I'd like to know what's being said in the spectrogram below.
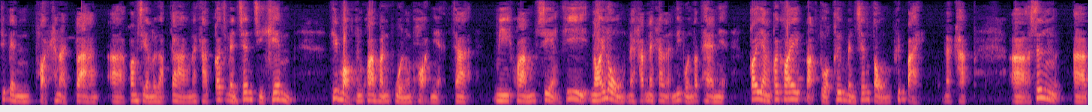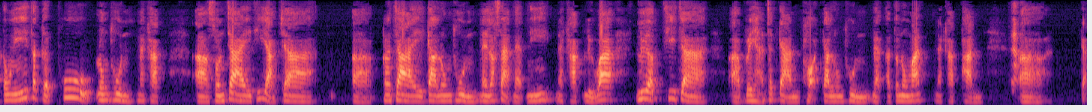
ที่เป็นพอร์ตขนาดกลางความเสี่ยงระดับกลางนะครับ ก็จะเป็นเช่นสีเข้ม ที่บอกถึงความผันผวนของพอร์ตเนี่ยจะมีความเสี่ยงที่น้อยลงนะครับ ในขณะที่ผลตอบแทนเนี่ยก็ยังค่อยๆ ปรับตัวขึ้นเป็นเส้นตรงขึ้นไปนะครับซึ่งตรงนี้ถ้าเกิดผู้ลงทุนนะครับสนใจที่อยากจะกระจายการลงทุนในลักษณะแบบนี้นะครับ หรือว่า เลือกที่จะอ่าบริหารจัดการพอร์ตการลงทุนแบบอัตโนมัตินะครับผ่านอ่ากะ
